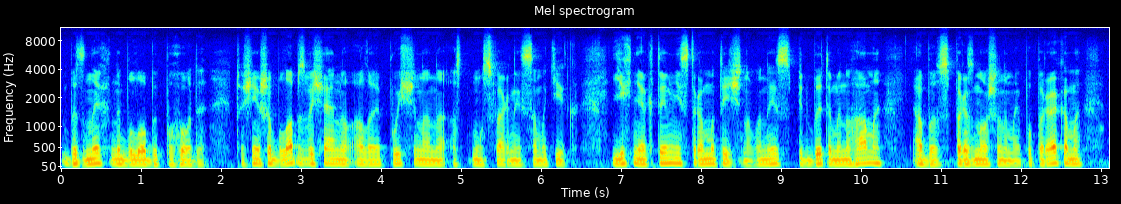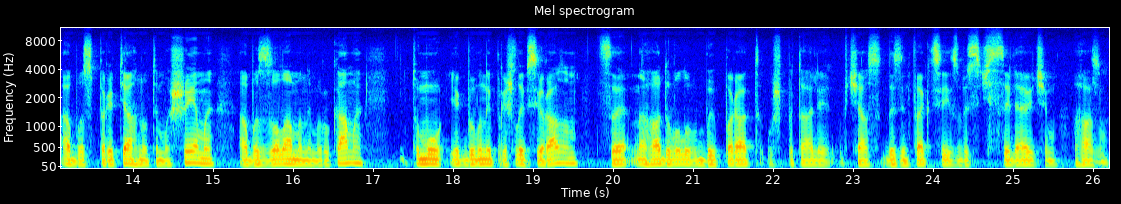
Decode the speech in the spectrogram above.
Без них не було би погоди. Точніше, була б, звичайно, але пущена на атмосферний самотік. Їхня активність травматична. Вони з підбитими ногами або з перезношеними попереками, або з перетягнутими шиями, або з заламаними руками. Тому, якби вони прийшли всі разом, це нагадувало би парад у шпиталі в час дезінфекції з виселяючим газом.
